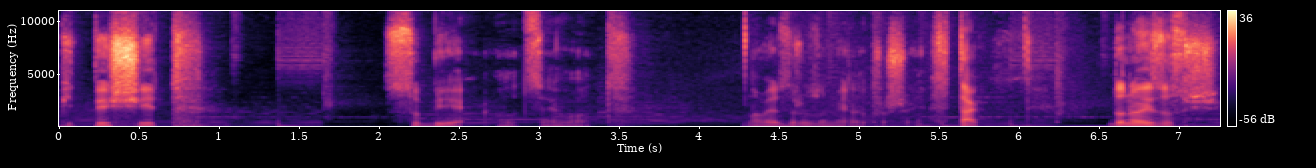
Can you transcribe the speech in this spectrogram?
Підпишіть собі оце от. Ну, ви зрозуміли про що я. Так, до нових зустрічей.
